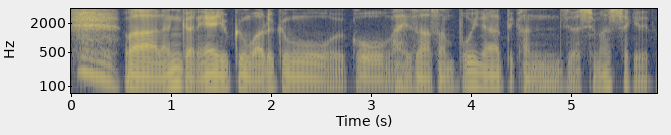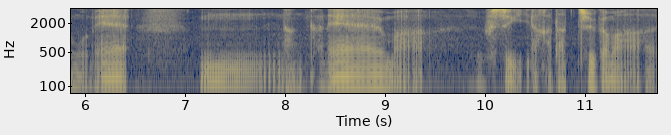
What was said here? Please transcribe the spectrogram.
まあなんかね良くも悪くもこう前澤さんっぽいなって感じはしましたけれどもね。うんなんかねまあ不思議な方っちゅうかまあ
